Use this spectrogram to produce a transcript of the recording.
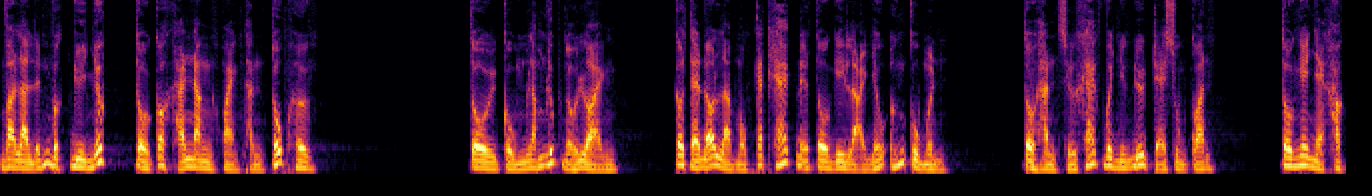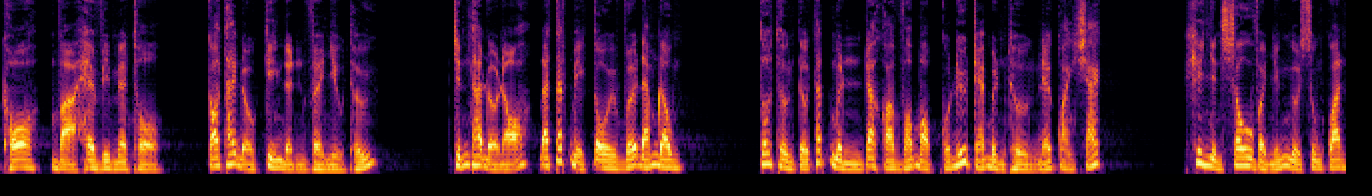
và là lĩnh vực duy nhất tôi có khả năng hoàn thành tốt hơn. Tôi cũng lắm lúc nổi loạn. Có thể đó là một cách khác để tôi ghi lại dấu ấn của mình. Tôi hành xử khác với những đứa trẻ xung quanh. Tôi nghe nhạc hardcore và heavy metal, có thái độ kiên định về nhiều thứ. Chính thái độ đó đã tách biệt tôi với đám đông. Tôi thường tự tách mình ra khỏi vỏ bọc của đứa trẻ bình thường để quan sát. Khi nhìn sâu vào những người xung quanh,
